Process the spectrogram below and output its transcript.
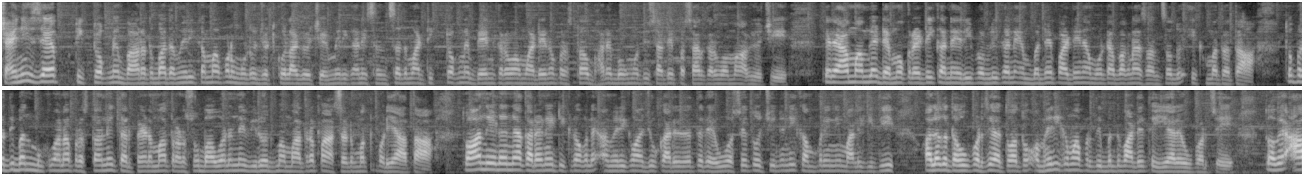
ચાઇનીઝ એપ ટિકટોકને ભારત બાદ અમેરિકામાં પણ મોટો ઝટકો લાગ્યો છે. અમેરિકાની સંસદમાં ટિકટોકને બેન કરવા માટેનો પ્રસ્તાવ ભારે બહુમતી સાથે પસાર કરવામાં આવ્યો છે. ત્યારે આ મામલે ડેમોક્રેટિક અને રિપબ્લિકન એમ બંને પાર્ટીના મોટાભાગના સાંસદો એકમત હતા. તો પ્રતિબંધ મૂકવાના પ્રસ્તાવની તરફેણમાં ત્રણસો બાવન અને વિરોધમાં માત્ર પાસઠ મત પડ્યા હતા. તો આ નિર્ણયના કારણે ટિકટોકને અમેરિકામાં જો કાર્યરત રહેવું હશે તો ચીનની કંપનીની માલિકીથી અલગ થવું પડશે અથવા તો અમેરિકામાં પ્રતિબંધ માટે તૈયાર રહેવું પડશે. તો હવે આ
